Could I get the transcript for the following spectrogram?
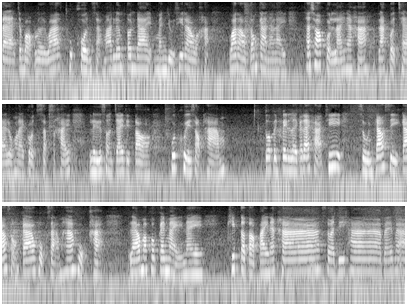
แต่จะบอกเลยว่าทุกคนสามารถเริ่มต้นได้ มันอยู่ที่เราอะค่ะ ว่าเราต้องการอะไร ถ้าชอบกดไลค์นะคะ รักกดแชร์ลงไลค์กด Subscribe หรือสนใจติดต่อพูดคุยสอบถาม ตัวเป็นๆเลยก็ได้ค่ะที่ 0949296356 ค่ะ แล้วมาพบกันใหม่ในคลิปต่อๆไปนะคะ สวัสดีค่ะ บ๊ายบา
